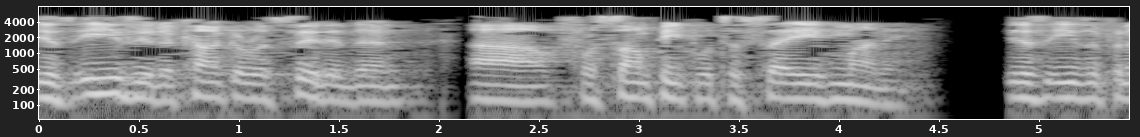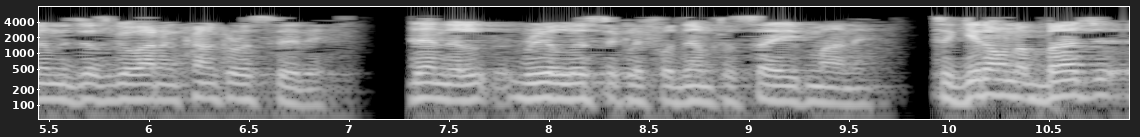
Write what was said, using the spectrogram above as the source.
It's easier to conquer a city than uh, for some people to save money. It's easier for them to just go out and conquer a city than to, realistically for them to save money. To get on a budget,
